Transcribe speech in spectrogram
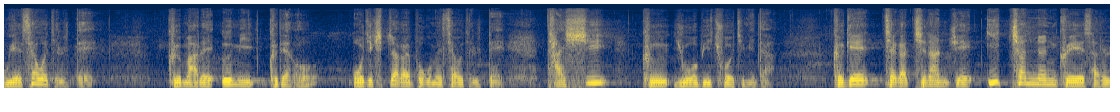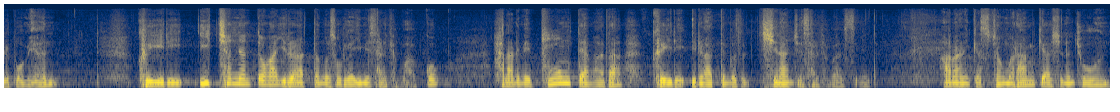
위에 세워질 때, 그 말의 의미 그대로 오직 십자가의 복음에 세워질 때 다시 그 유업이 주어집니다. 그게 제가 지난주에 2000년 교회사를 보면 그 일이 2000년 동안 일어났던 것을 우리가 이미 살펴보았고 하나님의 부흥 때마다 그 일이 일어났던 것을 지난주에 살펴봤습니다. 하나님께서 정말 함께 하시는 좋은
